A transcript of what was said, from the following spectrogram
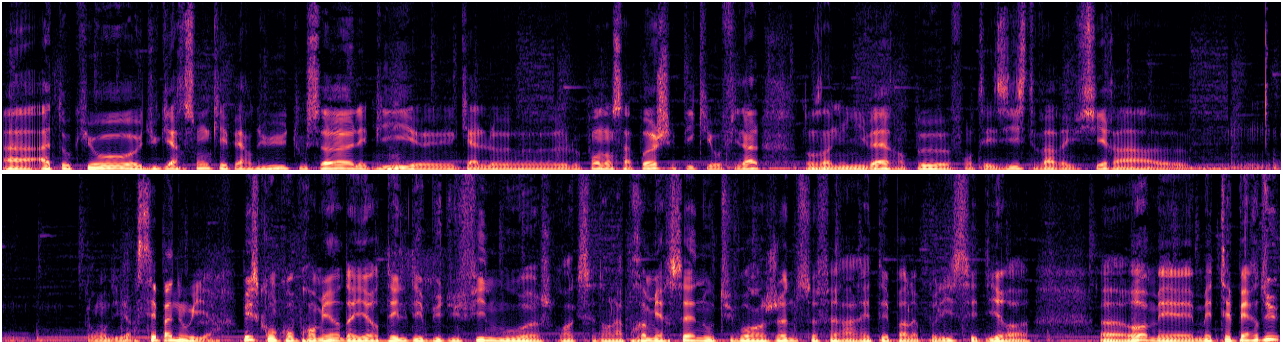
à, à Tokyo, euh, du garçon qui est perdu tout seul et puis euh, qui a le, le poing dans sa poche et puis qui au final, dans un univers un peu fantaisiste, va réussir à... euh, comment dire, s'épanouir. Oui, ce qu'on comprend bien d'ailleurs dès le début du film, où euh, je crois que c'est dans la première scène où tu vois un jeune se faire arrêter par la police et dire euh, euh, Oh, mais, mais t'es perdu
